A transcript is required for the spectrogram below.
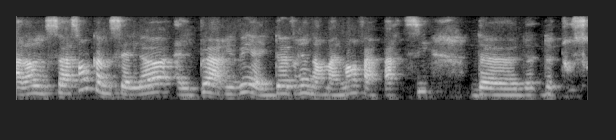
Alors, une situation comme celle-là, elle peut arriver, elle devrait normalement faire partie de, tout ce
